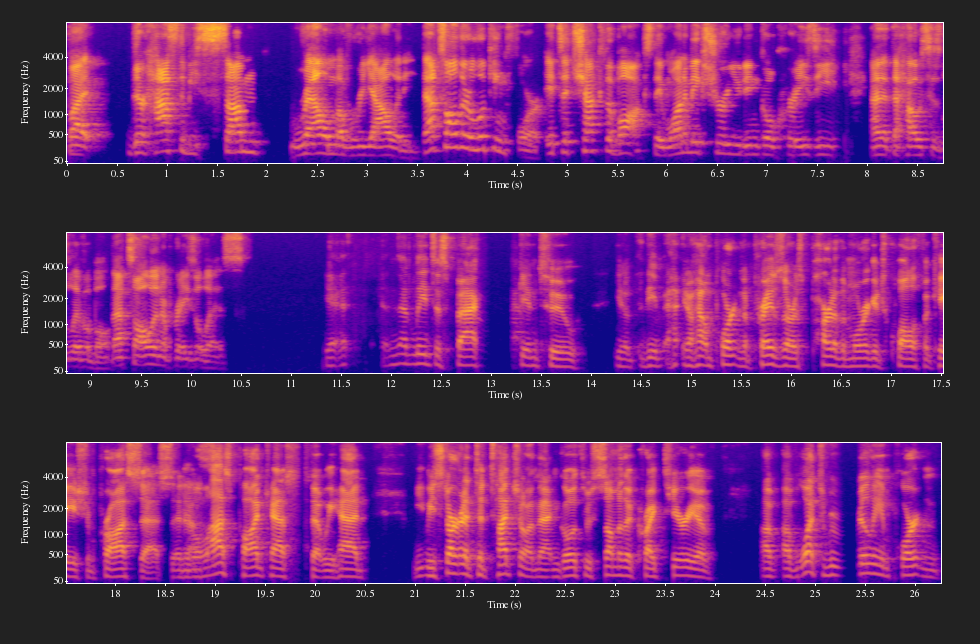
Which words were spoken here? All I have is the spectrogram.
but there has to be some realm of reality. That's all they're looking for. It's a check the box. They want to make sure you didn't go crazy and that the house is livable. That's all an appraisal is. Yeah, and that leads us back into you know the you know how important appraisals are as part of the mortgage qualification process. And yes. in the last podcast that we had, we started to touch on that and go through some of the criteria of of, of what's really important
